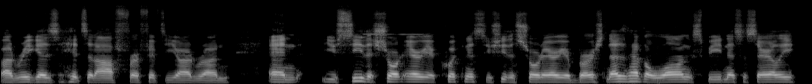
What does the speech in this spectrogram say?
Rodriguez hits it off for a 50 yard run. And you see the short area quickness, you see the short area burst. Doesn't have the long speed necessarily,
